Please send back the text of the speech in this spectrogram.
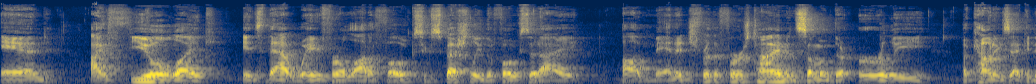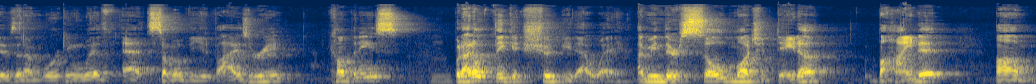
and I feel like it's that way for a lot of folks, especially the folks that I uh, for the first time, and some of the early account executives that I'm working with at some of the advisory companies. But I don't think it should be that way. I mean, there's so much data behind it um,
